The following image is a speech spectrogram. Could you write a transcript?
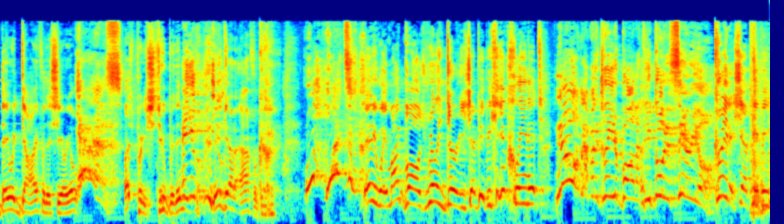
They would die for the cereal. Yes! That's pretty stupid. They Hey, need, you- they need you- to get out of Africa. What? What? Anyway, my ball is really dirty, Chef Pee Pee. Can you clean it? No, I'm not gonna clean your ball after you threw the cereal. Clean it, Chef Pee Pee.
